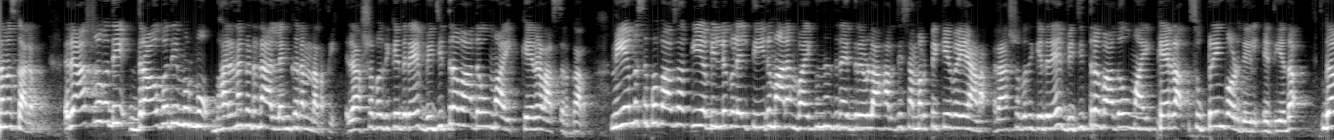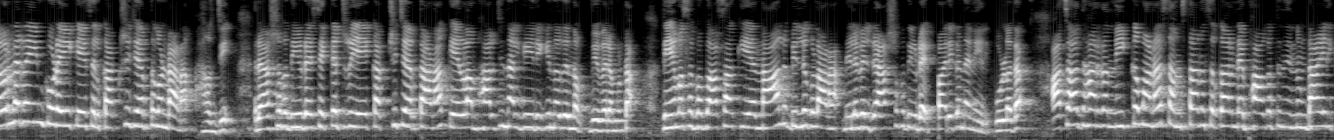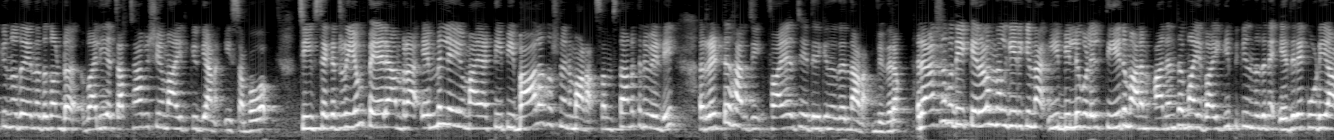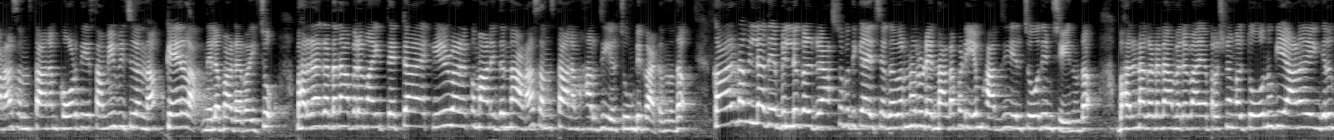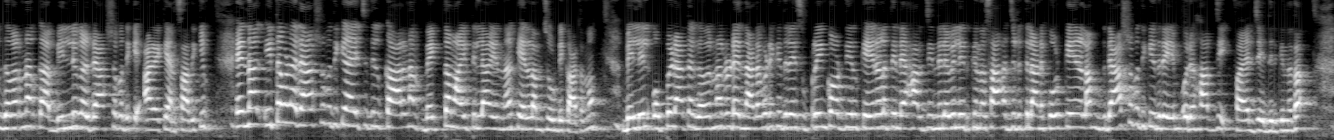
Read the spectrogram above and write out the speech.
നമസ്കാരം. രാഷ്ട്രപതി ദ്രൗപതി മുർമു ഭരണഘടനാ ലംഘനം നടത്തി. രാഷ്ട്രപതിക്കെതിരെ വിചിത്രവാദവുമായി കേരള സർക്കാർ. നിയമസഭ പാസാക്കിയ ബില്ലുകളിൽ തീരുമാനം വൈകുന്നതിനെതിരെയുള്ള ഹർജി സമർപ്പിക്കവെയാണ് രാഷ്ട്രപതിക്കെതിരെ വിചിത്രവാദവുമായി കേരള സുപ്രീം കോടതിയിൽ എത്തിയത്. ഗവർണറെയും കൂടെ ഈ കേസിൽ കക്ഷി ചേർത്തുകൊണ്ടാണ് ഹർജി. രാഷ്ട്രപതിയുടെ സെക്രട്ടറിയെ കക്ഷി ചേർത്താണ് കേരളം ഹർജി നൽകിയിരിക്കുന്നതെന്നും വിവരമുണ്ട്. നിയമസഭ പാസാക്കിയ നാല് ബില്ലുകളാണ് നിലവിൽ രാഷ്ട്രപതിയുടെ പരിഗണനയിൽ ഉള്ളത്. അസാധാരണ നീക്കമാണ് സംസ്ഥാന സർക്കാരിന്റെ ഭാഗത്ത് നിന്നുണ്ടായിരിക്കുന്നത് എന്നതുകൊണ്ട് വലിയ ചർച്ചാ വിഷയമായിരിക്കുകയാണ് ഈ സംഭവം. ചീഫ് സെക്രട്ടറിയും പേരാമ്പ്ര എം എൽ എയുമായ ടി പി ബാലകൃഷ്ണനുമാണ് സംസ്ഥാനത്തിന് വേണ്ടി റെഡ് ഹർജി ഫയൽ ചെയ്തിരിക്കുന്നതെന്നാണ് വിവരം. രാഷ്ട്രപതി കേരളം നൽകിയിരിക്കുന്ന ഈ ബില്ലുകളിൽ തീരുമാനം അനന്തമായി വൈകിപ്പിക്കുന്നതിന് എതിരെ കൂടിയാണ് സംസ്ഥാനം കോടതിയെ സമീപിച്ചതെന്ന് കേരള നിലപാട് അറിയിച്ചു. ഭരണഘടനാപരമായി തെറ്റായ കീഴ്വഴക്കമാണിതെന്നാണ് സംസ്ഥാനം ഹർജിയിൽ ചൂണ്ടിക്കാട്ടുന്നത്. കാരണമില്ലാതെ ബില്ലുകൾ രാഷ്ട്രപതിക്ക് അയച്ച ഗവർണറുടെ നടപടിയും ഹർജിയിൽ ചോദ്യം ചെയ്യുന്നുണ്ട്. ഭരണഘടനാപരമായ പ്രശ്നങ്ങൾ തോന്നുകയാണ് എങ്കിൽ ഗവർണർക്ക് ബില്ലുകൾ രാഷ്ട്രപതിക്ക് അയക്കാൻ സാധിക്കും. എന്നാൽ ഇത്തവണ രാഷ്ട്രപതിക്ക് അയച്ചതിൽ കാരണം വ്യക്തമായിട്ടില്ല എന്ന് കേരളം ചൂണ്ടിക്കാട്ടുന്നു. ബില്ലിൽ ഒപ്പിടാത്ത ഗവർണറുടെ നടപടിക്കെതിരെ സുപ്രീം കോടതിയിൽ കേരളത്തിന്റെ ഹർജി നിലവിലിരിക്കുന്ന സാഹചര്യത്തിലാണ് ഇപ്പോൾ കേരളം രാഷ്ട്രപതിക്കെതിരെയും ഒരു ഹർജി ഫയൽ ചെയ്തിരിക്കുന്നത്.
